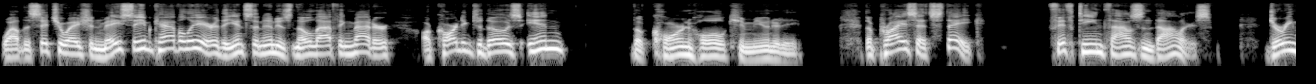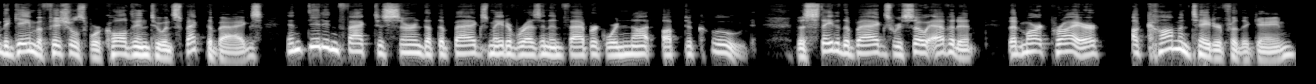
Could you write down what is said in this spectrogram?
While the situation may seem cavalier, the incident is no laughing matter, according to those in the cornhole community. The prize at stake $15,000. During the game, officials were called in to inspect the bags and did, in fact, discern that the bags made of resin and fabric were not up to code. The state of the bags were so evident that Mark Pryor, a commentator for the game,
